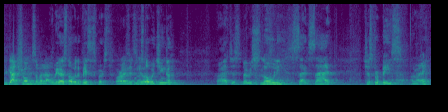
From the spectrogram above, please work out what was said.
You gotta show me some of that. Well, we gotta start with the basics first. All right, let's We're do gonna start it. with ginga. All right, just very slowly, side to side, just for base. All right,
